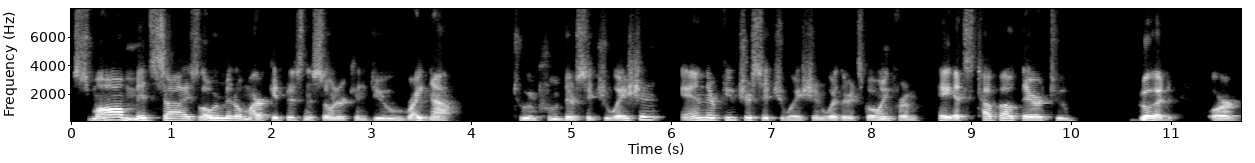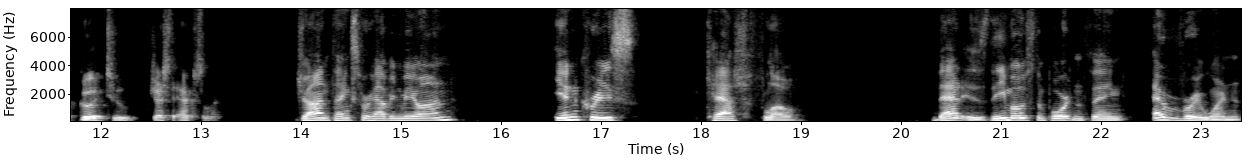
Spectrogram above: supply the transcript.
small, mid-sized, lower middle market business owner can do right now to improve their situation and their future situation, whether it's going from, hey, it's tough out there to good or good to just excellent. John, thanks for having me on. Increase cash flow. That is the most important thing everyone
